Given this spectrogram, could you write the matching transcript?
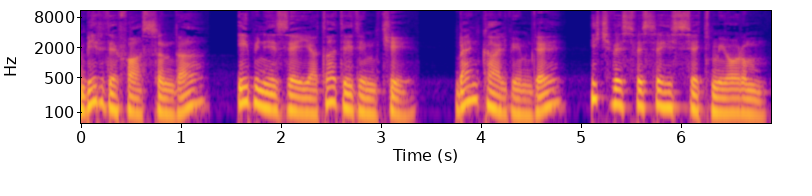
Bir defasında İbni Zeyyad'a dedim ki, ben kalbimde hiç vesvese hissetmiyorum.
